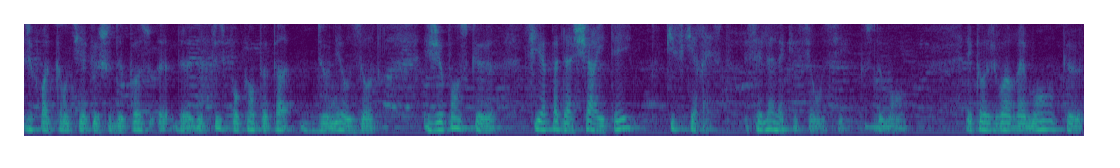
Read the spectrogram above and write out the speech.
Je crois que quand il y a quelque chose de, de plus, pourquoi on ne peut pas donner aux autres? Et je pense que s'il n'y a pas de la charité, qu'est-ce qui reste? C'est là la question aussi que je demande. Et quand je vois vraiment que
